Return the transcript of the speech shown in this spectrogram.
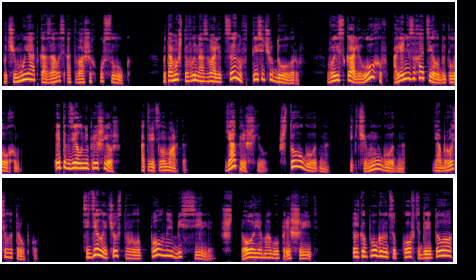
почему я отказалась от ваших услуг? Потому что вы назвали цену в тысячу долларов. Вы искали лохов, а я не захотела быть лохом. Это к делу не пришьешь, ответила Марта. Я пришью что угодно и к чему угодно. Я бросила трубку. Сидела и чувствовала полное бессилие. Что я могу пришить? Только пуговицу к кофте, да и то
